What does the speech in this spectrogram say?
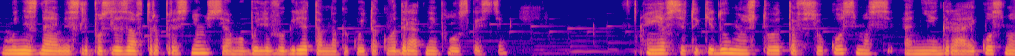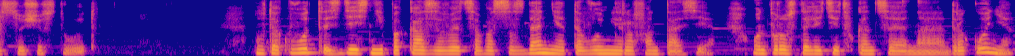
Мы не знаем, если послезавтра проснемся, а мы были в игре там на какой-то квадратной плоскости. Я все-таки думаю, что это все космос, а не игра, и космос существует. Ну так вот, здесь не показывается воссоздание того мира фантазии. Он просто летит в конце на драконе.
